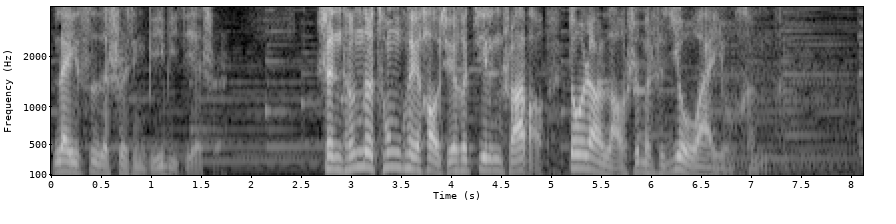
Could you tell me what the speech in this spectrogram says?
类似的事情比比皆是。沈腾的聪慧好学和机灵耍宝，都让老师们是又爱又恨的。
